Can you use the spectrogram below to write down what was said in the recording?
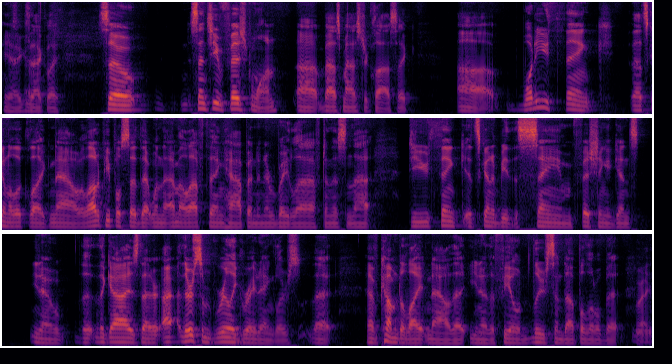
yeah, exactly. So, since you've fished one uh, Bassmaster Classic, uh, what do you think that's going to look like now? A lot of people said that when the MLF thing happened and everybody left and this and that. Do you think it's going to be the same fishing against, you know, the the guys that are? I, there's some really great anglers that have come to light now that you know the field loosened up a little bit, Right.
